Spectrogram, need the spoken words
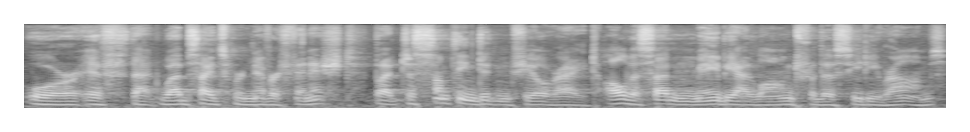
or if that websites were never finished, but just something didn't feel right. All of a sudden, maybe I longed for those CD-ROMs,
